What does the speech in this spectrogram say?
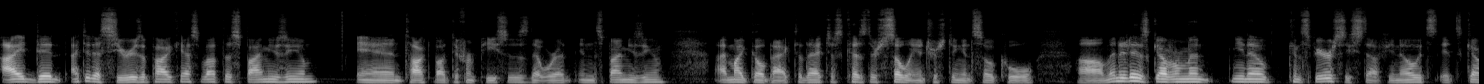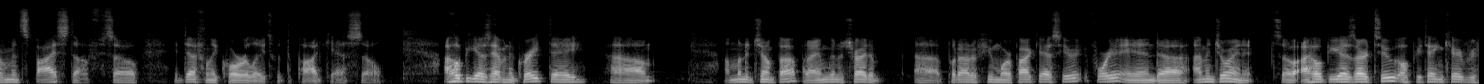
I did I did a series of podcasts about the Spy Museum and talked about different pieces that were in the Spy Museum. I might go back to that just because they're so interesting and so cool. Um, and it is government, you know, conspiracy stuff. You know, it's it's government spy stuff. So it definitely correlates with the podcast. So I hope you guys are having a great day. Um, I'm to jump out, but I am to try to uh, put out a few more podcasts here for you, and uh, I'm enjoying it. So I hope you guys are too. I Hope you're taking care of your,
